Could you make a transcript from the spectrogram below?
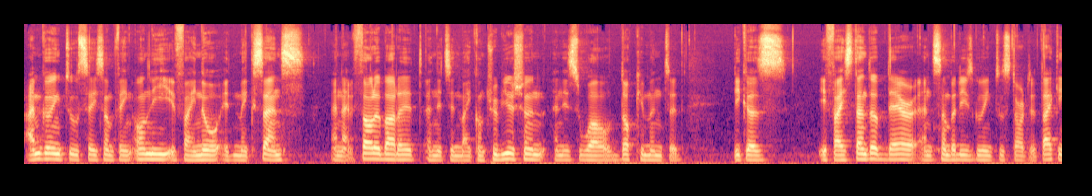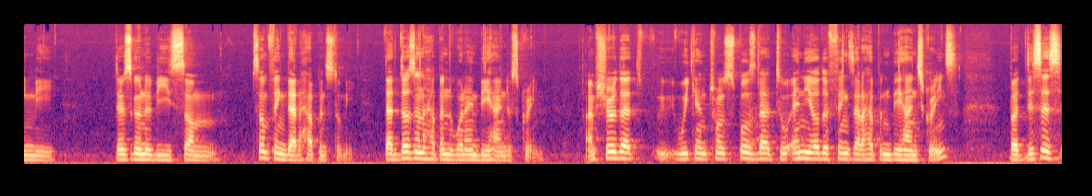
I'm going to say something only if I know it makes sense and I've thought about it and it's in my contribution and it's well documented. Because if I stand up there and somebody is going to start attacking me, there's going to be some something that happens to me. That doesn't happen when I'm behind the screen. I'm sure that we can transpose that to any other things that happen behind screens, but this is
